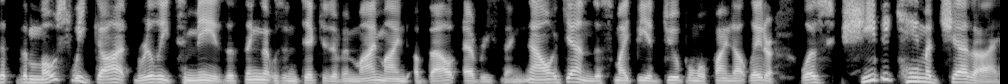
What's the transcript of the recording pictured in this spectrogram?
the, the most we got really to me the thing that was indicative in my mind about everything now again this might be a dupe and we'll find out later was she became a jedi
